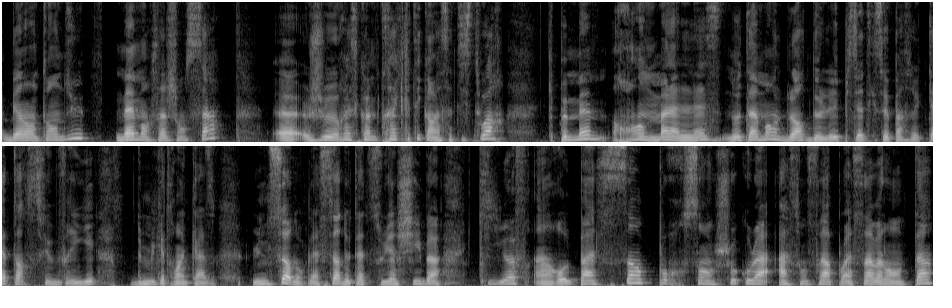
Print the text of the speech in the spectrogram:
bien entendu, même en sachant ça, euh, je reste quand même très critique envers cette histoire, qui peut même rendre mal à l'aise, notamment lors de l'épisode qui se passe le 14 février 2095. Une sœur, donc la sœur de Tatsuya Shiba, qui offre un repas 100% chocolat à son frère pour la Saint-Valentin,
